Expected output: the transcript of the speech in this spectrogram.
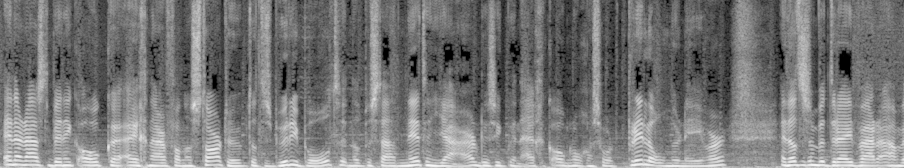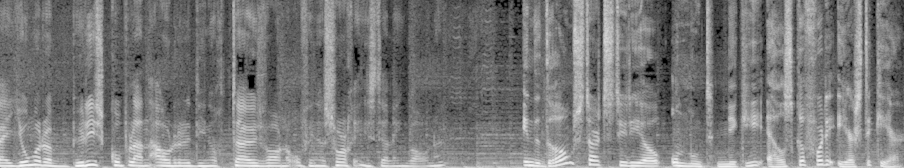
En daarnaast ben ik ook eh, eigenaar van een start-up. Dat is Buddybolt. En dat bestaat net een jaar. Dus ik ben eigenlijk ook nog een soort prille ondernemer. En dat is een bedrijf waaraan wij jongere buddies koppelen aan ouderen die nog thuis wonen of in een zorginstelling wonen. In de Droomstart ontmoet Nikki Elske voor de eerste keer.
